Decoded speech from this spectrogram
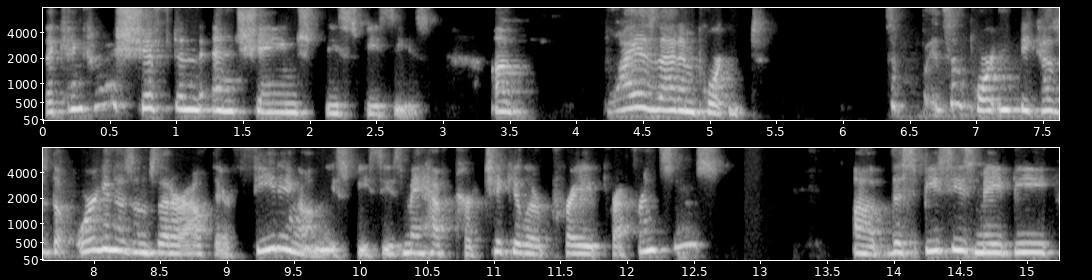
that can kind of shift and, and change these species. Um, why is that important? It's, it's important because the organisms that are out there feeding on these species may have particular prey preferences uh, the species may be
